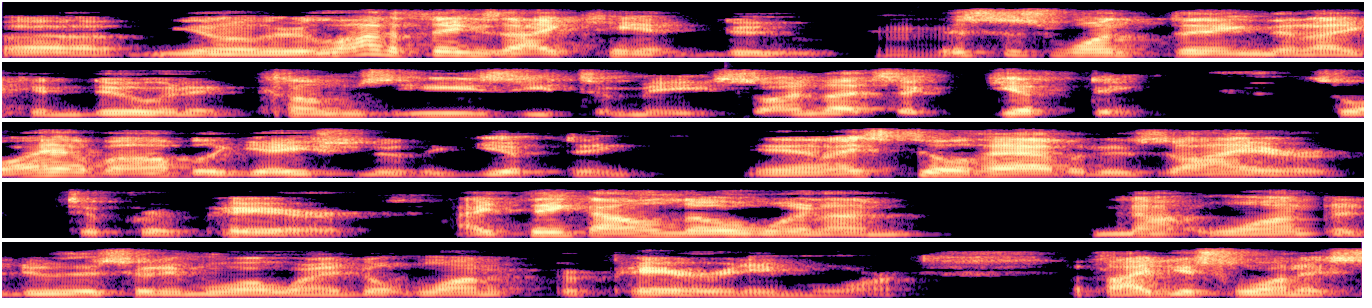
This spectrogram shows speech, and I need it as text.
Uh, you know, there are a lot of things I can't do. Mm-hmm. This is one thing that I can do, and it comes easy to me. So I'm, that's a gifting. So I have an obligation to the gifting, and I still have a desire to prepare. I think I'll know when I'm not want to do this anymore when I don't want to prepare anymore. If I just want to,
